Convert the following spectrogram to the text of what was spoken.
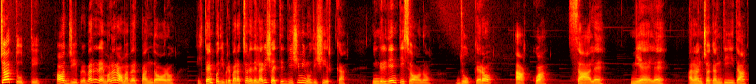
Ciao a tutti! Oggi prepareremo l'aroma per Pandoro. Il tempo di preparazione della ricetta è 10 minuti circa. Gli ingredienti sono zucchero, acqua, sale, miele, arancia candida,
